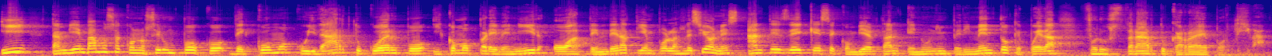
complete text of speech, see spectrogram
y también vamos a conocer un poco de cómo cuidar tu cuerpo y cómo prevenir o atender a tiempo las lesiones antes de que se conviertan en un impedimento que pueda frustrar tu carrera deportiva.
